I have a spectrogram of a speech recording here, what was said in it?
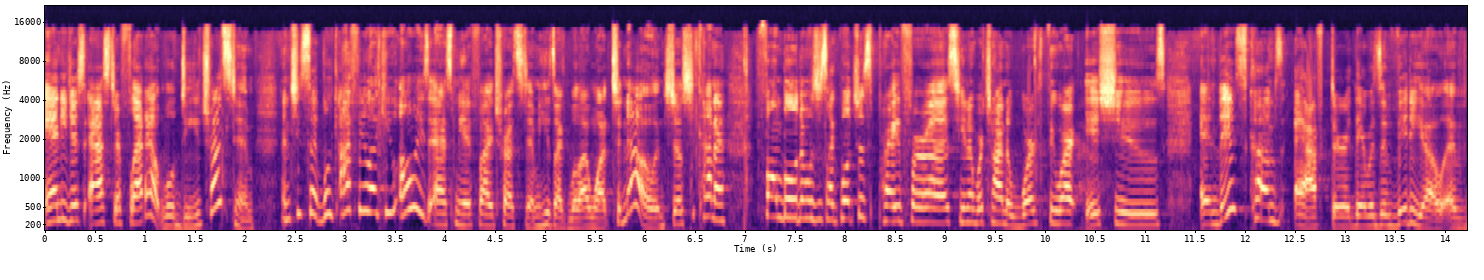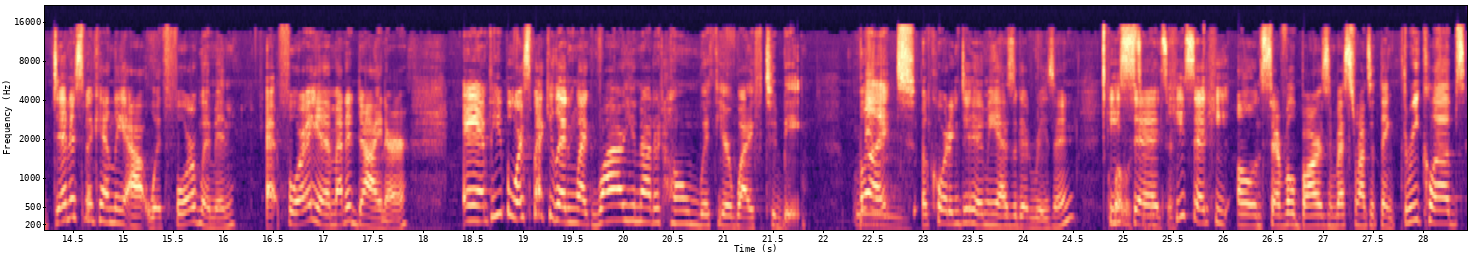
Andy just asked her flat out, "Well, do you trust him?" And she said, "Well, I feel like you always ask me if I trust him." He's like, "Well, I want to know." And so she kind of fumbled and was just like, "Well, just pray for us. You know, we're trying to work through our issues." And this comes after there was a video of Dennis McKinley out with four women at 4 a.m. at a diner. And people were speculating, like, why are you not at home with your wife to be? But according to him, he has a good reason. He Mm. What was the said reason? he said he owns several bars and restaurants. I think three clubs,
